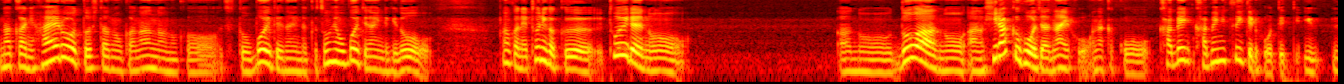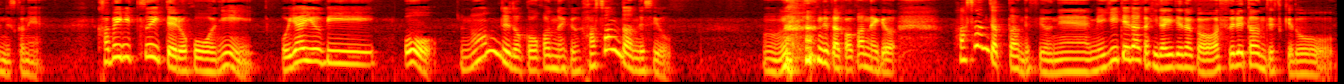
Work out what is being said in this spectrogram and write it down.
中に入ろうとしたのか何なのか、ちょっと覚えてないんだけど、その辺覚えてないんだけど、なんかね、とにかくトイレの、あの、ドアの、あの、開く方じゃない方、なんかこう、壁、壁についてる方って言う言うんですかね。壁についてる方に、親指を、なんでだかわかんないけど、挟んだんですよ。うん、なんでだかわかんないけど、挟んじゃったんですよね。右手だか左手だか忘れたんですけど、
